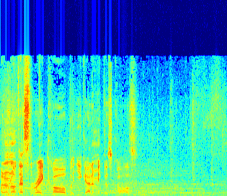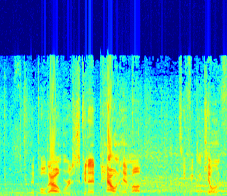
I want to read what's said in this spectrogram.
I don't know if that's the right call, but you got to make those calls. They pulled out. We're just going to pound him up. See if we can kill him.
